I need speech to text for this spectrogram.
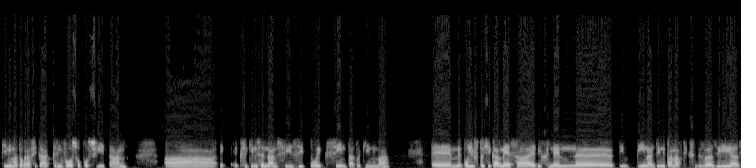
κινηματογραφικά ακριβώς όπως ήταν, ε, ε, ξεκίνησε να ανθίζει το 60 το κίνημα ε, με πολύ φτωχικά μέσα έδειχνε ε, την πείνα, την υπανάπτυξη της Βραζιλίας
